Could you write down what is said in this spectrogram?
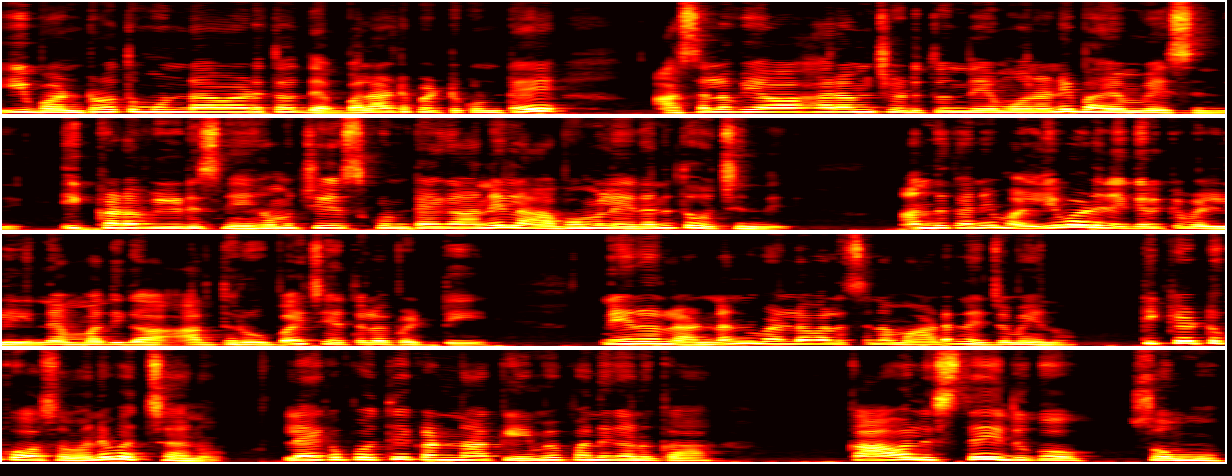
ఈ బంట్రోతు ముండావాడితో దెబ్బలాట పెట్టుకుంటే అసలు వ్యవహారం చెడుతుందేమోనని భయం వేసింది. ఇక్కడ వీడి స్నేహం చేసుకుంటే గాని లాభం లేదని తోచింది. అందుకని మళ్ళీ వాడి దగ్గరికి వెళ్ళి నెమ్మదిగా అర్ధ రూపాయి చేతిలో పెట్టి నేను లండన్ వెళ్ళవలసిన మాట నిజమేను. టికెట్ కోసమని వచ్చాను. లేకపోతే ఇక్కడ నాకేమి పని గనుక? కావలిస్తే ఇదిగో సొమ్ము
